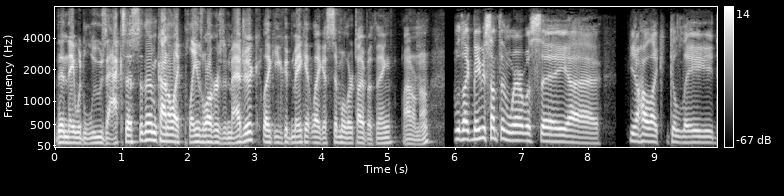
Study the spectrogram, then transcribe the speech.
then they would lose access to them. Kind of like planeswalkers and magic. Like you could make it like a similar type of thing. I don't know. With like maybe something where it was say, uh, you know how like Gallade,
